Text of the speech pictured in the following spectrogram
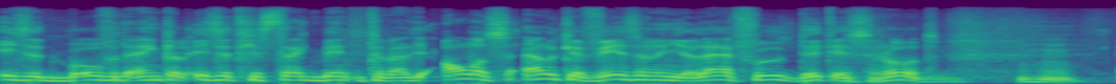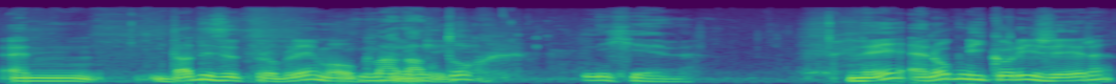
is, het boven de enkel? Is het gestrekt been? Terwijl je alles, elke vezel in je lijf voelt, dit is rood. En dat is het probleem ook, Maar dan toch niet geven. Nee, en ook niet corrigeren.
